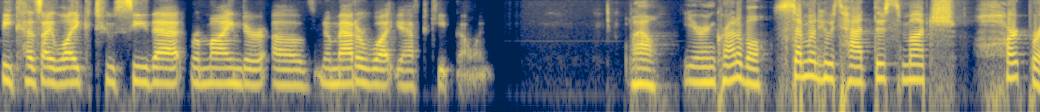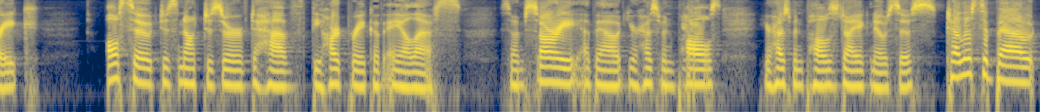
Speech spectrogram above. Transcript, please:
because I like to see that reminder of no matter what, you have to keep going. Wow, you're incredible. Someone who's had this much heartbreak also does not deserve to have the heartbreak of ALS. So I'm sorry about your husband Paul's your husband Paul's diagnosis. Tell us about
